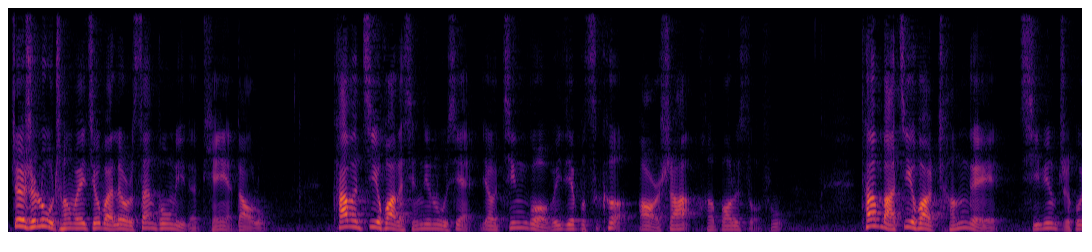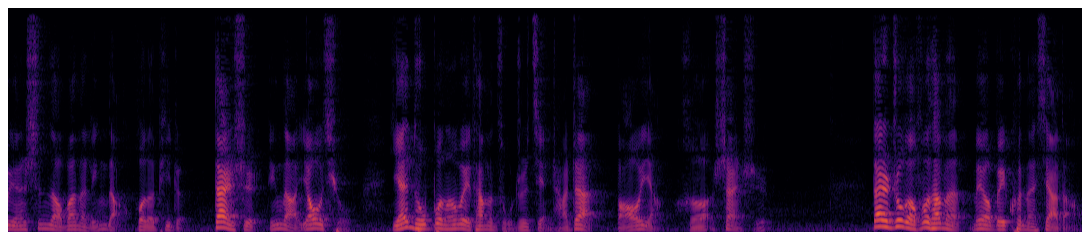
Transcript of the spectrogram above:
这是路程为九百六十三公里的田野道路。他们计划的行进路线要经过维杰布斯克、奥尔沙和鲍里索夫。他们把计划呈给骑兵指挥员深造班的领导，获得批准。但是领导要求。沿途不能为他们组织检查站、保养和膳食，但是朱可夫他们没有被困难吓倒，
